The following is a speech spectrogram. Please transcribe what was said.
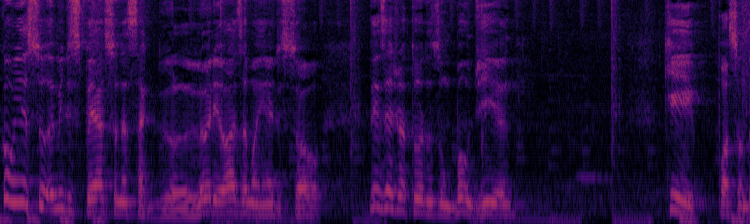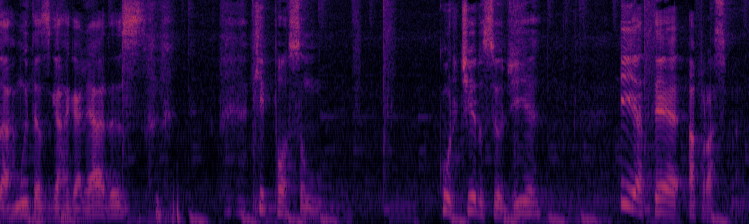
Com isso, eu me despeço nessa gloriosa manhã de sol. Desejo a todos um bom dia, que possam dar muitas gargalhadas, que possam curtir o seu dia e até a próxima.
